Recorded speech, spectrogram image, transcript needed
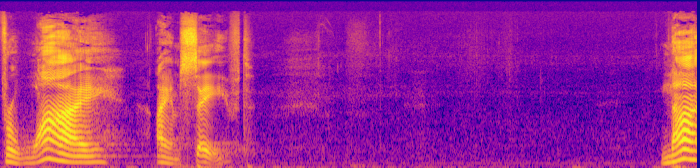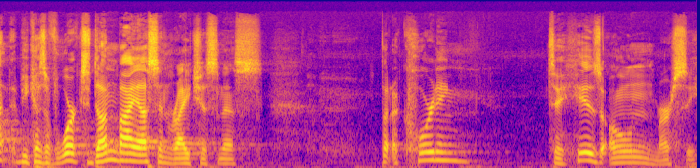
for why I am saved. Not because of works done by us in righteousness, but according to his own mercy.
